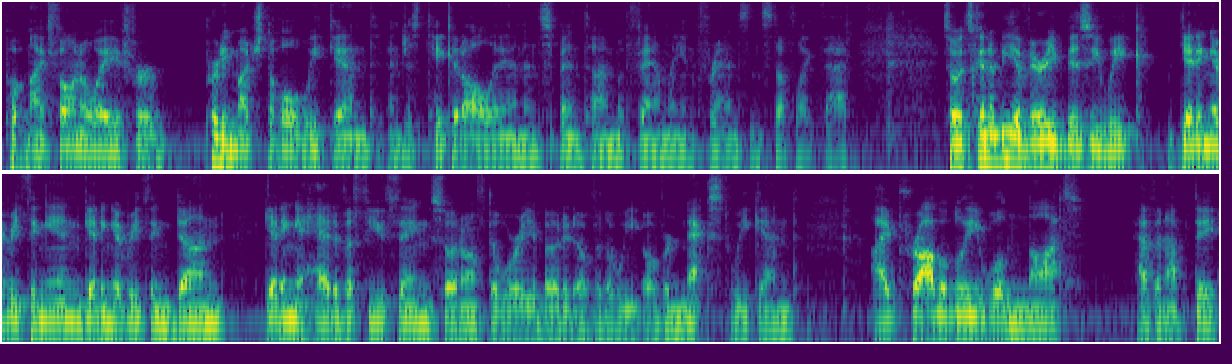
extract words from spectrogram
put my phone away for pretty much the whole weekend and just take it all in and spend time with family and friends and stuff like that. So it's going to be a very busy week getting everything in, getting everything done, getting ahead of a few things so I don't have to worry about it over the week over next weekend. I probably will not have an update.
